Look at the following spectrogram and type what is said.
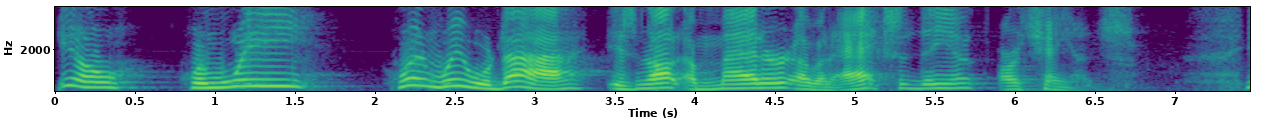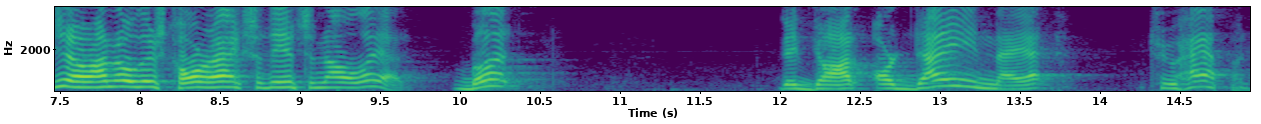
you know, when we, when we will die is not a matter of an accident or chance. You know, I know there's car accidents and all that, but did God ordain that to happen?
